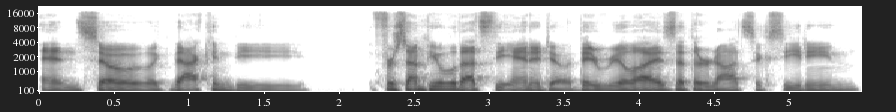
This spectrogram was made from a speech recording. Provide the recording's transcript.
And so, like, that can be for some people, that's the antidote. They realize that they're not succeeding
